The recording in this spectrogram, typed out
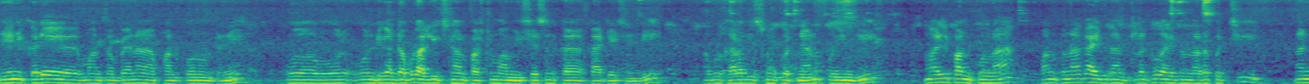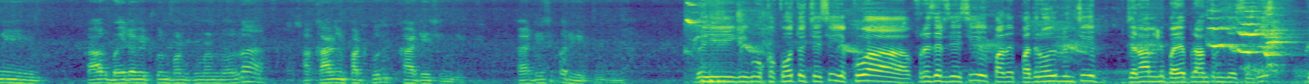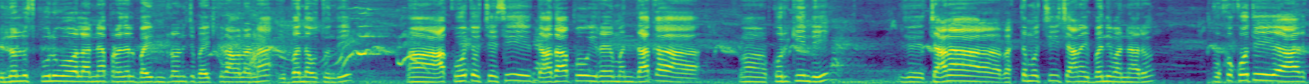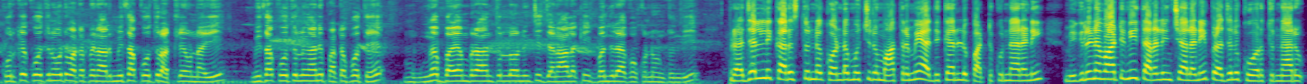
నేను ఇక్కడే మంచం పైన పండుకొని ఉంటుంది ఒంటి గంట అప్పుడు అల్లిచ్చినాను ఫస్ట్ మా మిస్సెస్ని కా కాటేసింది. అప్పుడు కర్ర తీసుకొని కొట్టినాను పోయింది. మళ్ళీ పండుకున్నా. పండుకున్నాక ఐదు గంటలకు ఐదున్నరకు వచ్చి నన్ను కాలు బయట పెట్టుకొని పండుకున్నందువల్ల ఆ కాలుని పట్టుకొని కాటేసింది. కాటేసి పరిగెత్తింది. ఈ ఒక కోత వచ్చేసి ఎక్కువ ప్రెజర్ చేసి పది పది రోజుల నుంచి జనాలని భయభ్రాంతం చేస్తుంది. పిల్లలు స్కూల్ పోవాలన్నా ప్రజలు బయట ఇంట్లో నుంచి బయటకు రావాలన్నా ఇబ్బంది అవుతుంది. ఆ, కోత వచ్చేసి దాదాపు ఇరవై మంది దాకా కొరికింది. ఇది చాలా రక్తం వచ్చి చాలా ఇబ్బంది పడినారు. ఒక్క కోతి కొరికే కోతిని ఒకటి పట్టపోయినారు. మిగతా కోతులు అట్లే ఉన్నాయి. మిగతా కోతులు కానీ పట్టపోతే ఇంకా భయం భ్రాంతుల్లో నుంచి జనాలకి ఇబ్బంది లేకోకుండా ఉంటుంది. ప్రజల్ని కరుస్తున్న కొండముచ్చును మాత్రమే అధికారులు పట్టుకున్నారని మిగిలిన వాటిని తరలించాలని ప్రజలు కోరుతున్నారు.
